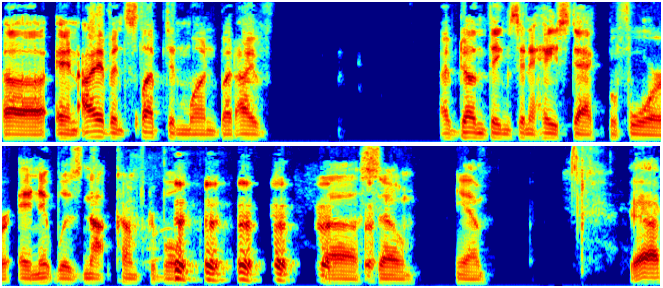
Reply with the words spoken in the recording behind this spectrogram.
uh, and I haven't slept in one, but I've I've done things in a haystack before, and it was not comfortable. uh, so yeah, yeah.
